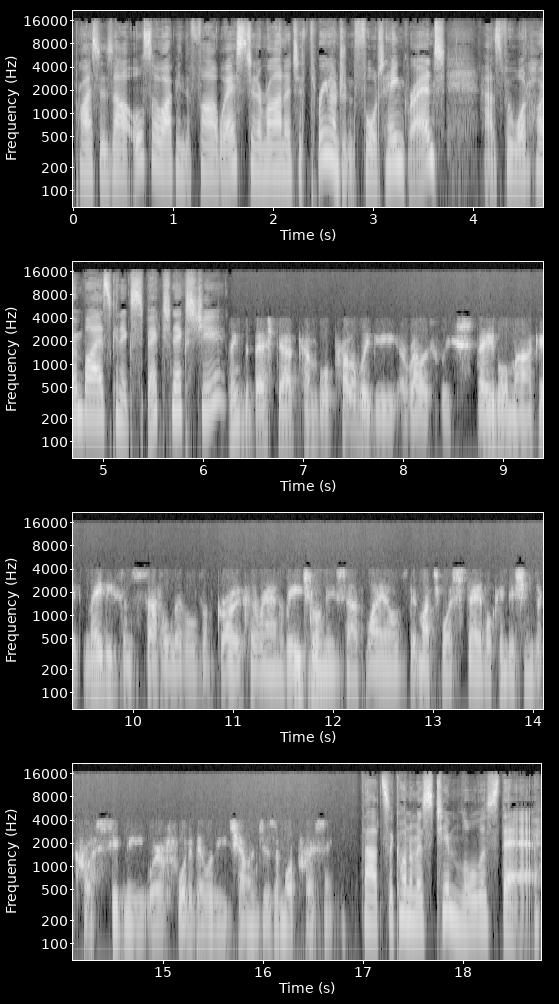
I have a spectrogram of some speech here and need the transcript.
Prices are also up in the far west in Orana to 314 grand. As for what home buyers can expect next year, I think the best outcome will probably be a relatively stable market, maybe some subtle levels of growth around regional New South Wales, but much more stable conditions across Sydney where affordability challenges are more pressing. That's economist Tim Lawless there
